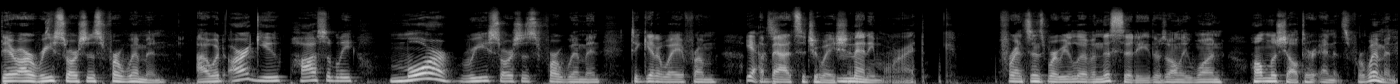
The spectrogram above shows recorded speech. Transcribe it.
there are resources for women. I would argue possibly more resources for women to get away from a bad situation. Many more, I think. For instance, where we live in this city, there's only one homeless shelter and it's for women.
